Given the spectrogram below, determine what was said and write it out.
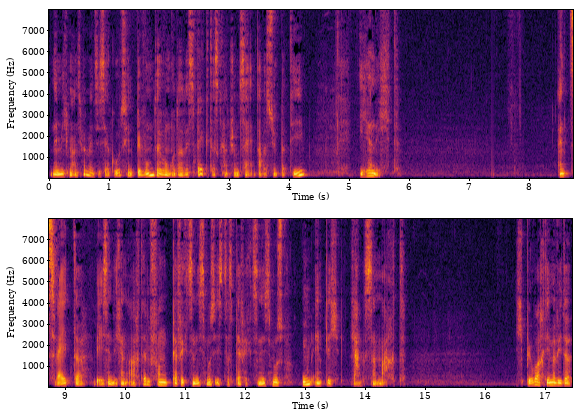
nämlich manchmal, wenn sie sehr gut sind, Bewunderung oder Respekt, das kann schon sein, aber Sympathie eher nicht. Ein zweiter wesentlicher Nachteil von Perfektionismus ist, dass Perfektionismus unendlich langsam macht. Ich beobachte immer wieder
